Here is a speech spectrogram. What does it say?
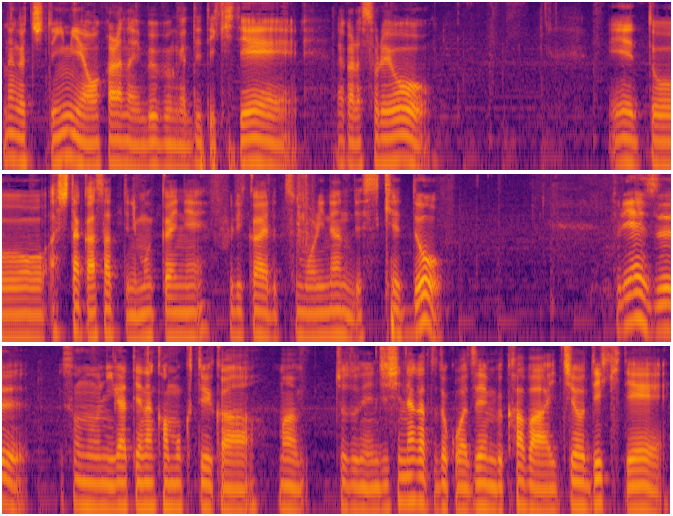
なんかちょっと意味はわからない部分が出てきてだからそれをえっ、ー、と明日か明後日にもう一回ね振り返るつもりなんですけどとりあえずその苦手な科目というかまあちょっとね自信なかったとこは全部カバー一応できて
